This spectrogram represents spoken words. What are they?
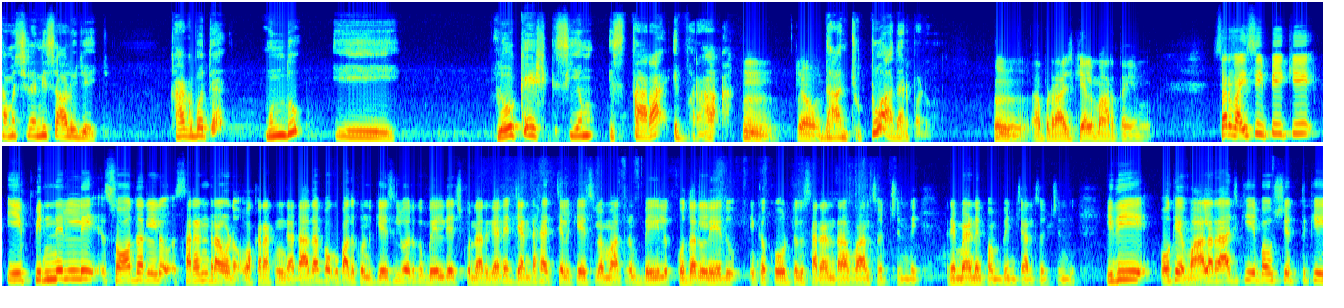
సమస్యలన్నీ సాల్వ్ చేయొచ్చు. కాకపోతే ముందు ఈ లోకేష్కి సీఎం ఇస్తారా ఇవ్వరా? దాని చుట్టూ ఆధారపడు. అప్పుడు రాజకీయాలు మారతాయేమో. సార్ వైసీపీకి ఈ పిన్నెల్లి సోదరులు సరెండర్ అవడం ఒక రకంగా. దాదాపు ఒక పదకొండు కేసుల వరకు బెయిల్ తెచ్చుకున్నారు కానీ జంట హత్యల కేసులో మాత్రం బెయిల్ కుదరలేదు. ఇంకా కోర్టుకు సరెండర్ అవ్వాల్సి వచ్చింది. రిమాండ్కి పంపించాల్సి వచ్చింది. ఇది ఓకే వాళ్ళ రాజకీయ భవిష్యత్తుకి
